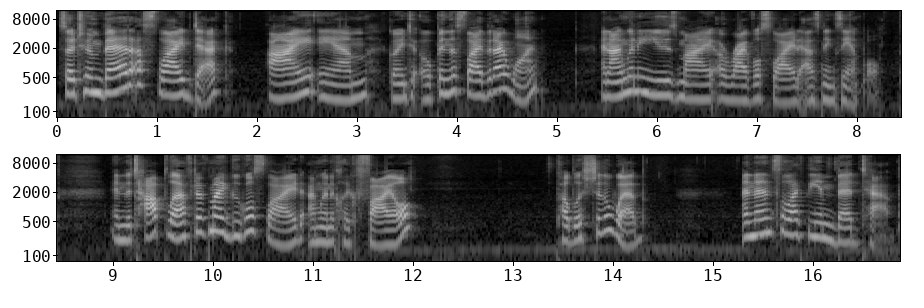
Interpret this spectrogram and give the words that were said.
So to embed a slide deck, I am going to open the slide that I want, and I'm going to use my arrival slide as an example. In the top left of my Google slide, I'm going to click File, Publish to the Web, and then select the Embed tab.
